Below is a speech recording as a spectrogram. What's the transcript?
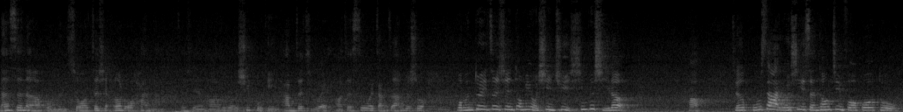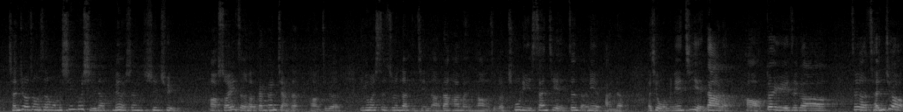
但是呢，我们说这些阿罗汉啊，这些哈，这个须菩提，他们这几位啊，这四位长者，他们就说，我们对这些都没有兴趣，心不喜乐，啊，这个菩萨游戏神通进佛国土，成就众生，我们心不喜乐，没有兴兴趣，啊，所以者和刚刚讲的啊，这个因为世尊呢，已经呢让他们啊，这个出离三界，真得涅槃了，而且我们年纪也大了，啊，对于这个这个成就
